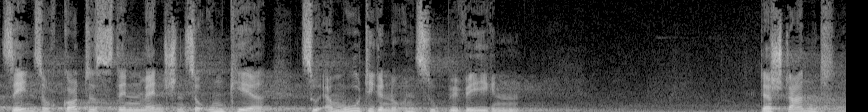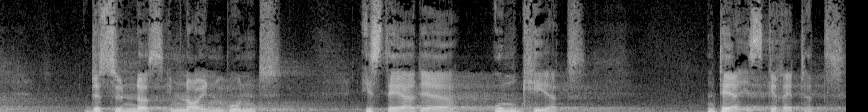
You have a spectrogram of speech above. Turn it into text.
Sehnsucht Gottes, den Menschen zur Umkehr zu ermutigen und zu bewegen. Der Stand des Sünders im neuen Bund ist der, der umkehrt. Der ist gerettet.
